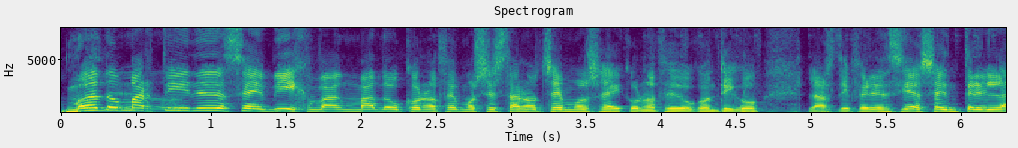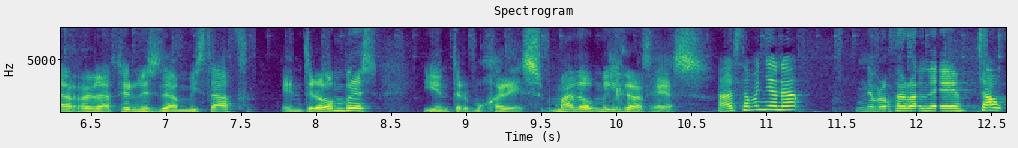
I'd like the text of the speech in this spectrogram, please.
Mado Martínez, eh, Big Bang, Mado, conocemos esta noche, hemos eh, conocido contigo las diferencias entre las relaciones de amistad entre hombres y entre mujeres. Mado, mil gracias. Hasta mañana. Un abrazo grande. Chao.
